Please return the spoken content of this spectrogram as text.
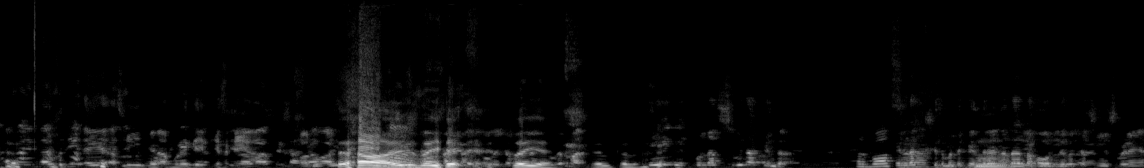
ਅਸੀਂ ਜਿਹੜਾ ਹੁਣੇ ਦੇਖ ਕੇ ਹਟੇ ਆ ਤੁਹਾਨੂੰ ਕੋਈ- ਹਾਂ ਇਹ ਵੀ ਸਹੀ ਹੈ ਸਹੀ ਹੈ ਬਿਲਕੁਲ। ਇਹ ਇੱਥੋਂ ਦਾ ਸੁਵਿਧਾ ਕੇਂਦਰ ਪਰ ਬਹੁਤ ਇਹਨਾਂ ਦਾ ਖਿਦਮਤ ਕੇਂਦਰ ਇਹਨਾਂ ਦਾ ਲਾਹੌਰ ਦੇ ਵਿੱਚ ਅਸੀਂ ਇਸ ਵੇਲੇ ਆ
